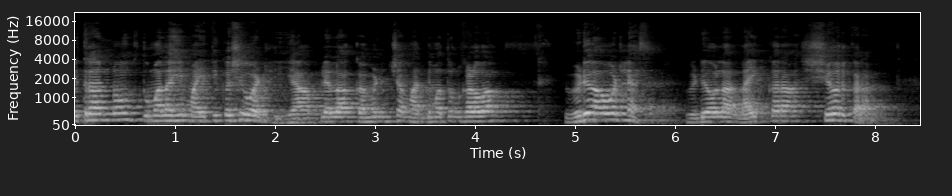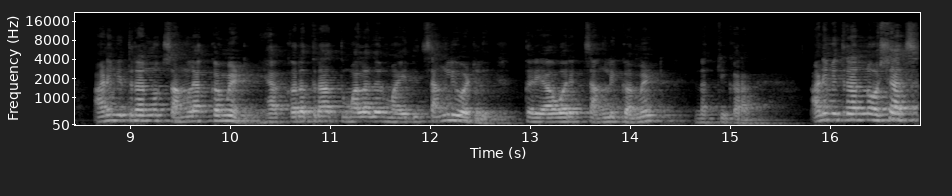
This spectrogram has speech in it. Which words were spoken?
मित्रांनो तुम्हाला ही माहिती कशी वाटली ह्या आपल्याला कमेंटच्या माध्यमातून कळवा. व्हिडिओ आवडल्यास व्हिडिओला लाईक करा शेअर करा. आणि मित्रांनो चांगल्या कमेंट ह्या करत राहा. तुम्हाला जर माहिती चांगली वाटली तर यावर एक चांगली कमेंट नक्की करा. आणि मित्रांनो अशाच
